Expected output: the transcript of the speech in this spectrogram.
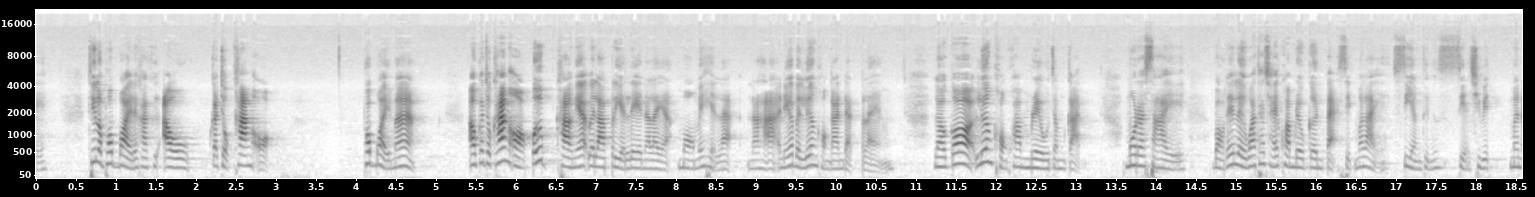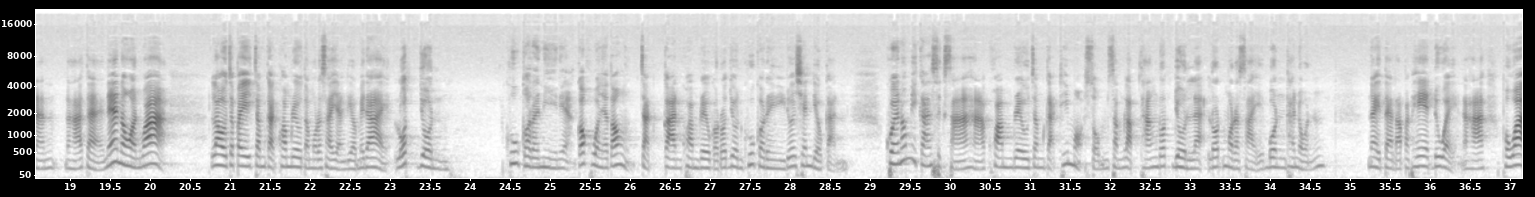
ที่เราพบบ่อยนะคะคือเอากระจกข้างออก พบบ่อยมาก เอากระจกข้างออกปุ๊บคราวนี้เวลาเปลี่ยนเลนอะไรอะมองไม่เห็นละนะคะ อันนี้ก็เป็นเรื่องของการดัดแปลง แล้วก็เรื่องของความเร็วจำกัดมอเตอร์ไซค์บอกได้เลยว่าถ้าใช้ความเร็วเกิน 80 เมื่อไหร่ เสี่ยงถึงเสียชีวิตเมื่อนั้นนะคะแต่แน่นอนว่าเราจะไปจำกัดความเร็วแต่มอเตอร์ไซค์อย่างเดียวไม่ได้ รถยนต์คู่กรณีเนี่ยก็ควรจะต้องจัดการความเร็วกับรถยนต์คู่กรณีด้วยเช่นเดียวกัน ควรต้องมีการศึกษาหาความเร็วจำกัดที่เหมาะสมสำหรับทั้งรถยนต์และรถมอเตอร์ไซค์บนถนนในแต่ละประเภทด้วยนะคะ เพราะว่า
